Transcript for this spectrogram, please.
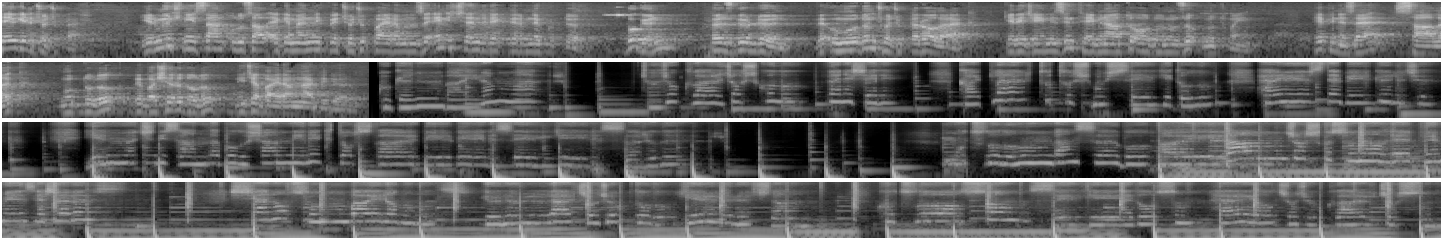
Sevgili çocuklar, 23 Nisan Ulusal Egemenlik ve Çocuk Bayramınızı en içten dileklerimle kutluyorum. Bugün özgürlüğün ve umudun çocukları olarak geleceğimizin teminatı olduğunuzu unutmayın. Hepinize sağlık, mutluluk ve başarı dolu nice bayramlar diliyorum. Bugün bayram var Çocuklar coşkulu ve neşeli Kalpler tutuşmuş sevgi dolu Her yüzde bir gülücük 23 Nisan'da buluşan minik dostlar Birbirine sevgiyle sarılır. Mutluluğun dansı bu bayram coşkusunu hepimiz yaşarız. Şen olsun bayramımız Gönüller çocuk dolu 23'ten Kutlu olsun Sevgiye dolsun Her yol çocuklar coşsun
